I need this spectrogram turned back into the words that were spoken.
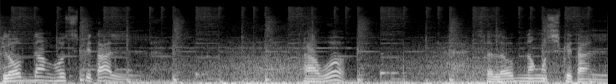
loob ng hospital. Awo. Sa loob ng hospital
